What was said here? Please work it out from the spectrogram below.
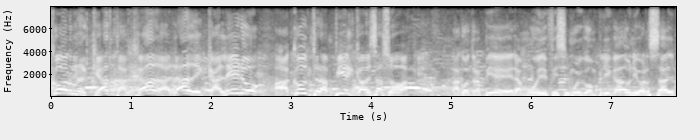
Corner que atajada la de Calero. A contrapié el cabezazo Vázquez. A contrapié era muy difícil, muy complicado. Universal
